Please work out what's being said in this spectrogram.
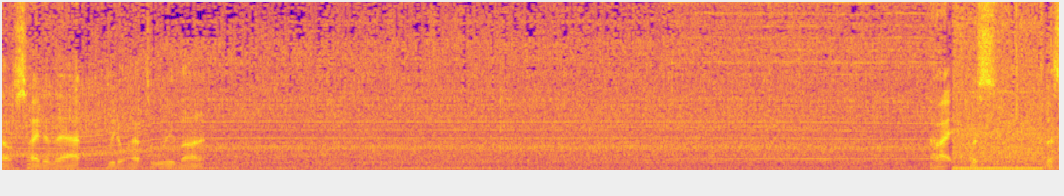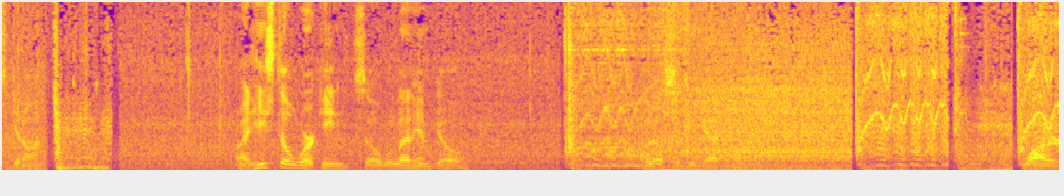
outside of that, we don't have to worry about it. All right, let's let's get on. All right, he's still working, so we'll let him go. What else have we got? Water.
